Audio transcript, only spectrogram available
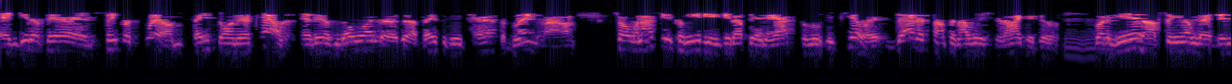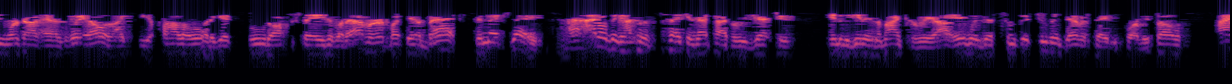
and get up there and sink or swim based on their talent. And there's no one to, to basically pass the blame around. So when I see a comedian get up there and they absolutely kill it, that is something I wish that I could do. mhm. But again, I've seen them that didn't work out as well, like the Apollo, or they get booed off the stage or whatever, but they're back the next day. I, I don't think I could have taken that type of rejection in the beginning of my career. I, it was just too, too devastating for me. So I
